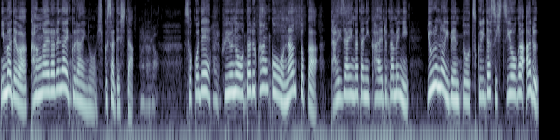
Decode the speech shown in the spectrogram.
今では考えられないくらいの低さでした。そこで、はい。冬の小樽観光をなんとか滞在型に変えるために夜のイベントを作り出す必要がある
